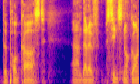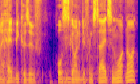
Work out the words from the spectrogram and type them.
the podcast um, that have since not gone ahead because of horses going to different states and whatnot.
